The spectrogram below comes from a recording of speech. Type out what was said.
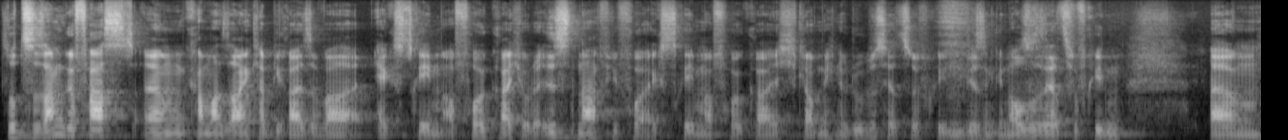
So zusammengefasst ähm, kann man sagen, ich glaube, die Reise war extrem erfolgreich oder ist nach wie vor extrem erfolgreich. Ich glaube, nicht nur du bist jetzt zufrieden, wir sind genauso sehr zufrieden. Ähm,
